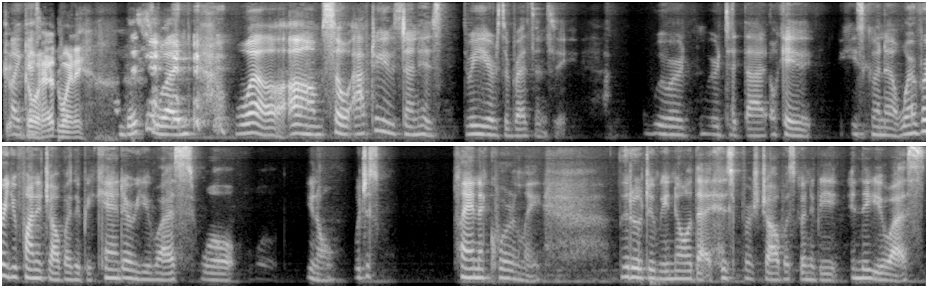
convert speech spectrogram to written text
Go, like go ahead, Winnie. This one. well, um, so after he was done his three years of residency, we were we were did that. Okay, he's gonna wherever you find a job, whether it be Canada or U.S., we'll, we'll you know we'll just plan accordingly. Little did we know that his first job was going to be in the U.S.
